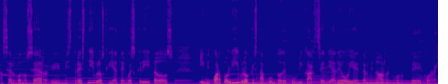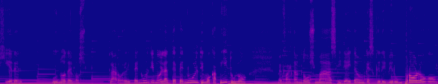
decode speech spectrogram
hacer conocer eh, mis tres libros que ya tengo escritos y mi cuarto libro que está a punto de publicarse. El día de hoy he terminado de corregir el, uno de los, claro, el penúltimo, el antepenúltimo capítulo me faltan dos más y de ahí tengo que escribir un prólogo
